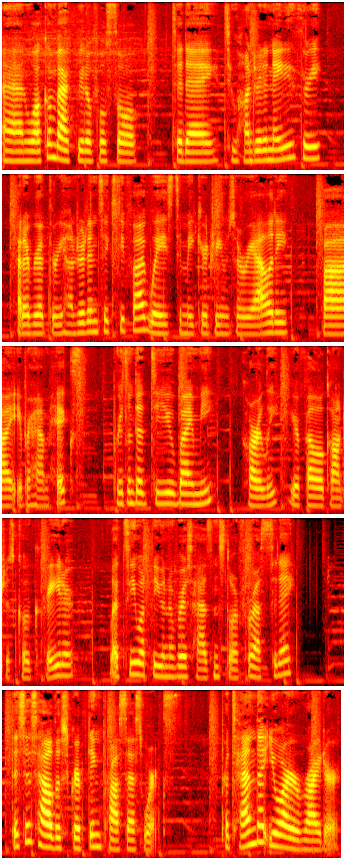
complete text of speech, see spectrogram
and welcome back, beautiful soul. Today, 283 out of your 365 ways to make your dreams a reality by Abraham Hicks, presented to you by me, Carlie, your fellow conscious co-creator. Let's see what the universe has in store for us today. This is how the scripting process works. Pretend that you are a writer,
